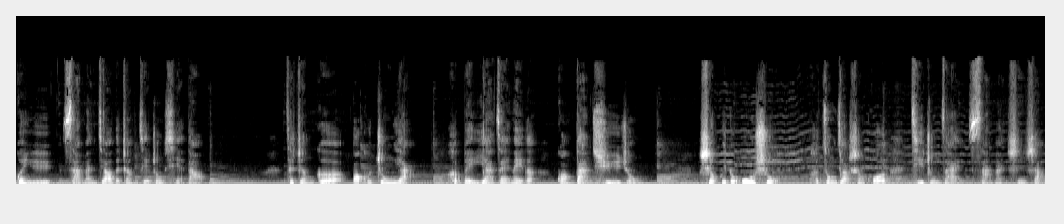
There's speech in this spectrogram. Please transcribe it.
关于萨满教的章节中写道，在整个包括中亚和北亚在内的广大区域中。社会的巫术和宗教生活集中在萨满身上。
